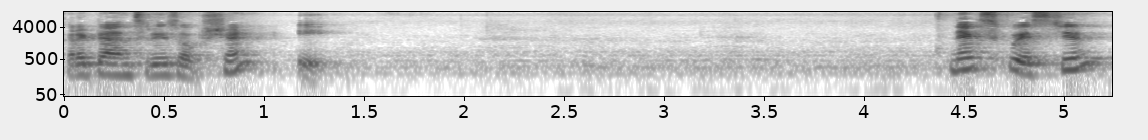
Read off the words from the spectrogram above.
Correct answer is option A. Next question.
